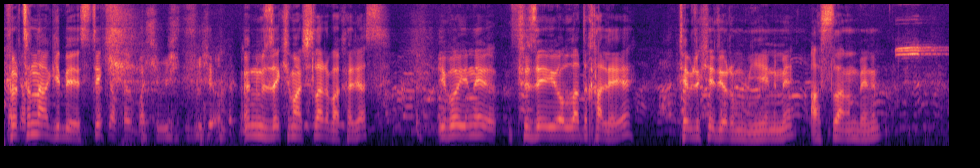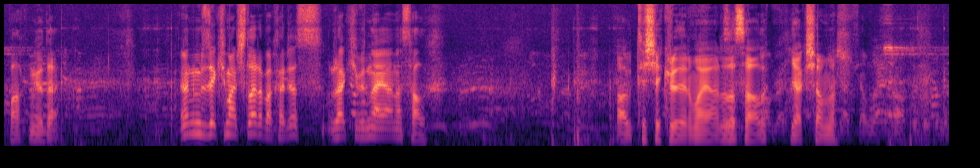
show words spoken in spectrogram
Fırtına gibi estik. Başım yetiyor. Önümüzdeki maçlara bakacağız. İbo yine füzeyi yolladı kaleye. Tebrik ediyorum yeğenimi. Aslanım benim. Bakmıyor da. Önümüzdeki maçlara bakacağız. Rakibin ayağına sağlık. Abi teşekkür ederim. Ayağınıza sağlık. İyi akşamlar. akşamlar. Sağ ol. Teşekkürler.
